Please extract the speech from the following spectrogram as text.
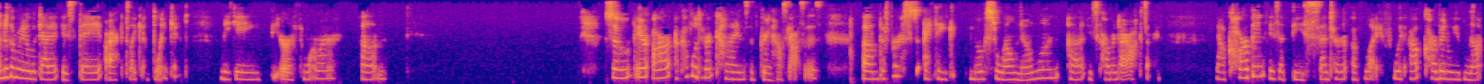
another way to look at it is they act like a blanket, making the earth warmer. Um, so there are a couple of different kinds of greenhouse gases. Um, the first, I think, most well-known one uh, is carbon dioxide. Now, carbon is at the center of life. Without carbon, we would not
